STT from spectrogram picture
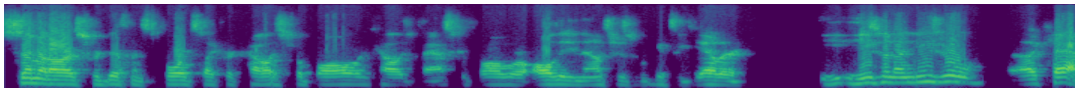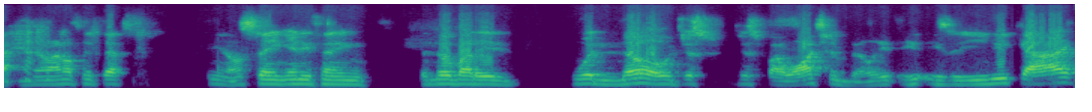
seminars for different sports, like for college football and college basketball, where all the announcers will get together. He, he's an unusual uh, cat. You know, I don't think that's you know saying anything that nobody wouldn't know just just by watching Bill. He, he's a unique guy.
